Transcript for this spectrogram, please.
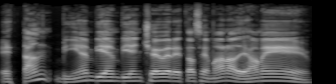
están bien, bien, bien chéveres esta semana. Déjame,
